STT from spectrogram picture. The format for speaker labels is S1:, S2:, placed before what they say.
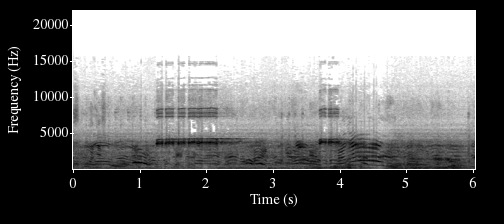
S1: minus one, he scored.
S2: Come!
